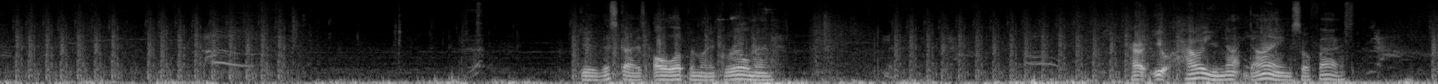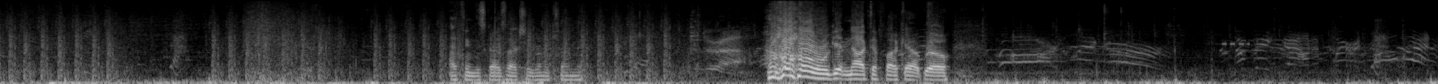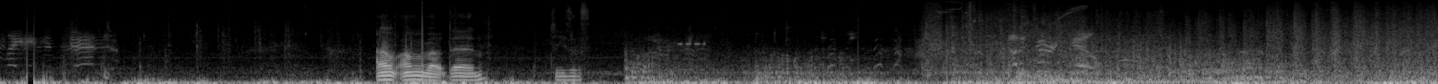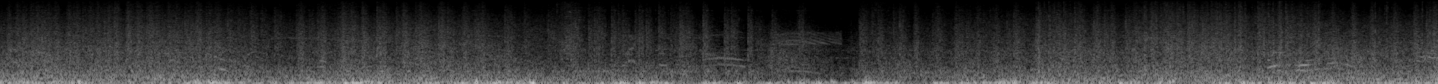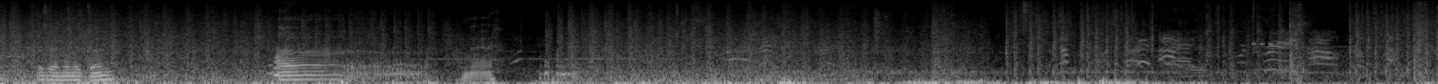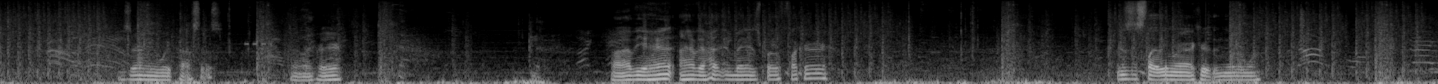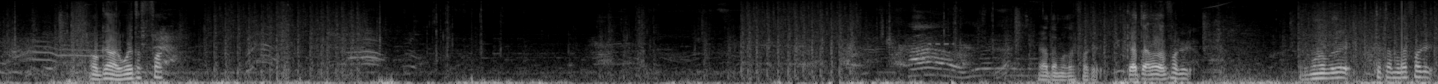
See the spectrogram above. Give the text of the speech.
Dude, this guy is all up in my grill, man. How you? How are you not dying so fast? I think this guy's actually gonna kill me. Oh, we're getting knocked the fuck out, bro. I'm I'm about dead. Jesus. Another turret kill! Is there another gun? Uh, nah. Is there any way past this? Like right here? Oh, I have the. I have the height advantage, motherfucker. This is slightly more accurate than the other one. Oh god, where the fuck? Got that motherfucker. Got that motherfucker. There's one over there. Get that motherfucker.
